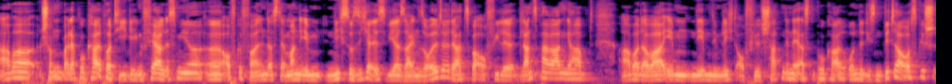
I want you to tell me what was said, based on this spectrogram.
Aber schon bei der Pokalpartie gegen Ferl ist mir äh, aufgefallen, dass der Mann eben nicht so sicher ist, wie er sein sollte. Der hat zwar auch viele Glanzparaden gehabt, aber da war eben neben dem Licht auch viel Schatten in der ersten Pokalrunde. Die sind bitter ausges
